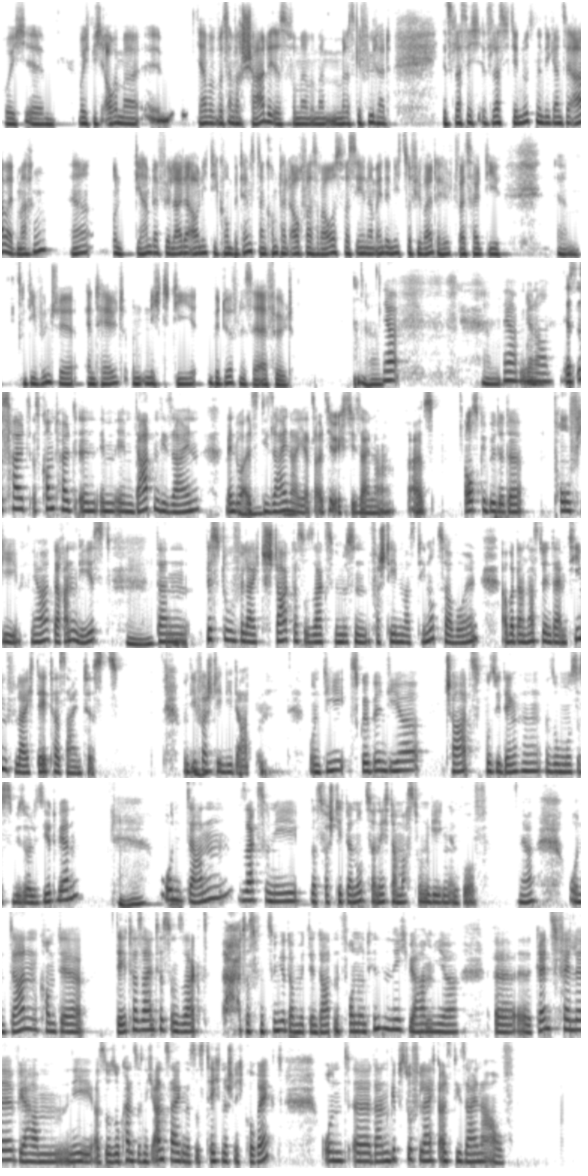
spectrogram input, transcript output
wo ich, äh, wo ich mich auch immer, äh, ja, was einfach schade ist, wenn man, wenn man, wenn man das Gefühl hat, jetzt lasse ich, jetzt ich den Nutzenden die ganze Arbeit machen, ja, und die haben dafür leider auch nicht die Kompetenz, dann kommt halt auch was raus, was ihnen am Ende nicht so viel weiterhilft, weil es halt die, ähm, die Wünsche enthält und nicht die Bedürfnisse erfüllt. Ja. ja. Ähm, ja, genau. Es ist halt, es kommt halt in, im, im Datendesign, wenn du als mhm. Designer jetzt, als UX-Designer, als ausgebildeter Profi, ja, daran gehst, mhm. dann bist du vielleicht stark, dass du sagst, wir müssen verstehen, was die Nutzer wollen, aber dann hast du in deinem Team vielleicht Data Scientists und die mhm. verstehen die Daten und die scribbeln dir Charts, wo sie denken, so muss es visualisiert werden. Mhm. Und dann sagst du, nee, das versteht der Nutzer nicht, dann machst du einen Gegenentwurf. Ja? Und dann kommt der Data Scientist und sagt, ach, das funktioniert doch mit den Daten vorne und hinten nicht. Wir haben hier äh, äh, Grenzfälle, wir haben, nee, also so kannst du es nicht anzeigen, das ist technisch nicht korrekt. Und äh, dann gibst du vielleicht als Designer auf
